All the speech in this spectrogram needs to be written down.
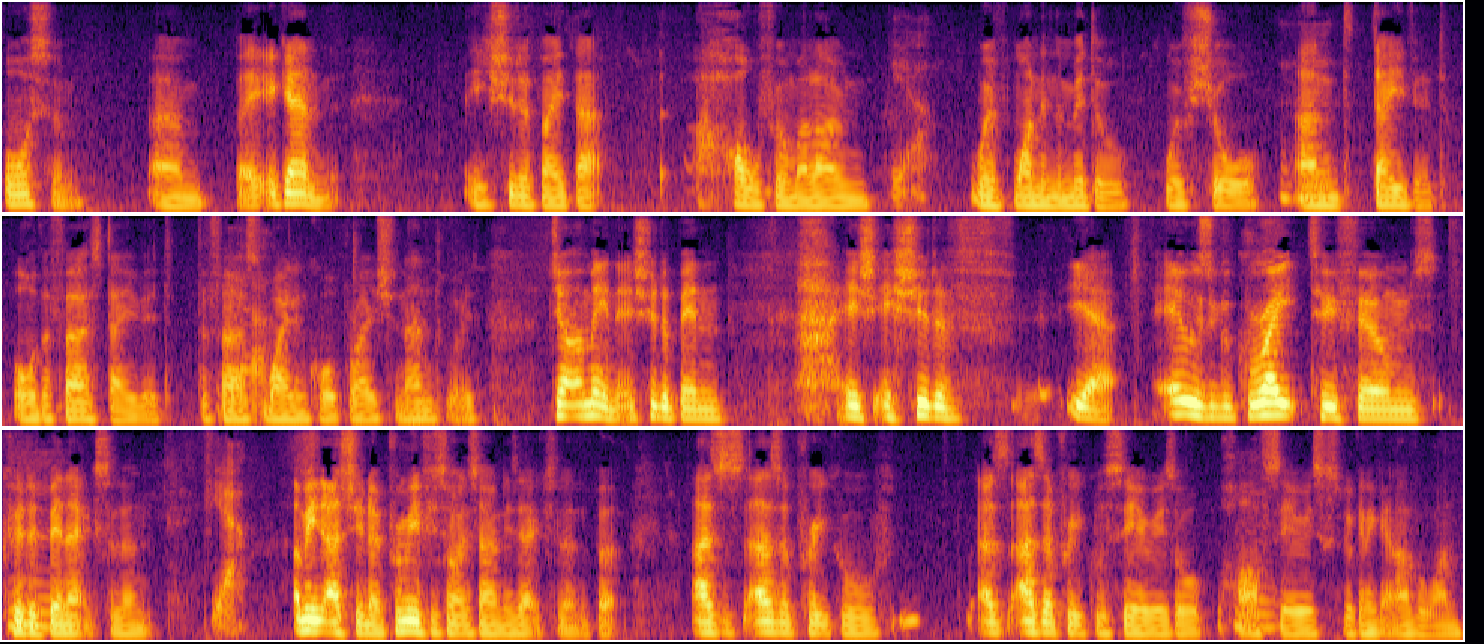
awesome. Um, but again, he should have made that whole film alone yeah, with one in the middle with Shaw Mhm. and David, or the first David, the first Yeah. Weyland Corporation android. Do you know what I mean? It should have been. It, it should have. Yeah, it was great. Two films could have been Mhm. excellent. yeah, I mean, actually, no. Prometheus on its own is excellent, but as as a prequel, as as a prequel series or half Mm. series, because we're gonna get another one.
